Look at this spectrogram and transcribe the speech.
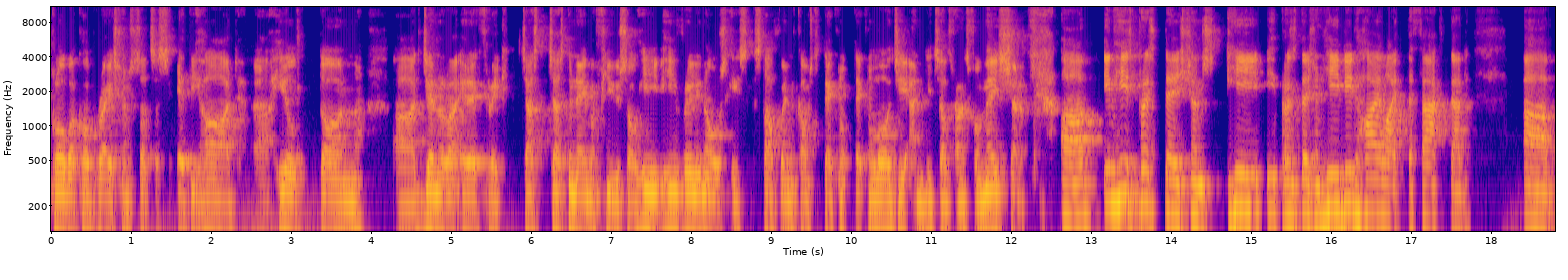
global corporations such as Etihad, uh, Hilton, uh, General Electric, just just to name a few. So he he really knows his stuff when it comes to techn- technology and digital transformation. Uh, in his presentations, he, he, presentation he did highlight the fact that uh,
